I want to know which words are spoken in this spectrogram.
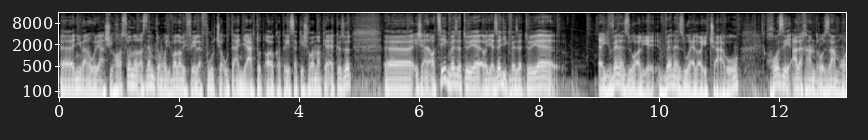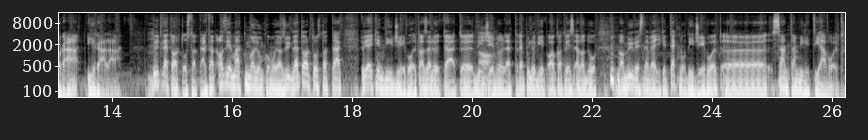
Uh, nyilván óriási haszonnal, azt nem tudom, hogy valamiféle furcsa utángyártott alkatrészek is vannak e között. Uh, és a cég vezetője, vagy az egyik vezetője egy venezuelai, venezuelai csávó, José Alejandro Zamora Irala. Őt letartóztatták, tehát azért már nagyon komoly az ügy, letartóztatták. Ő egyébként DJ volt, azelőtt tehát DJ-ből lett repülőgép alkatrész eladó. A művész neve egyébként Techno DJ volt, ö, Santa Militia volt.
